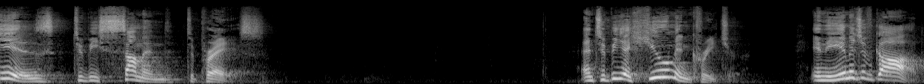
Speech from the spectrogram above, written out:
is to be summoned to praise. And to be a human creature in the image of God,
